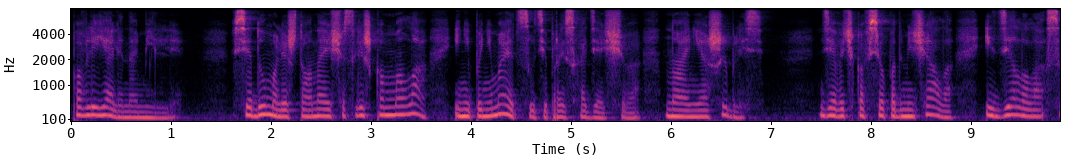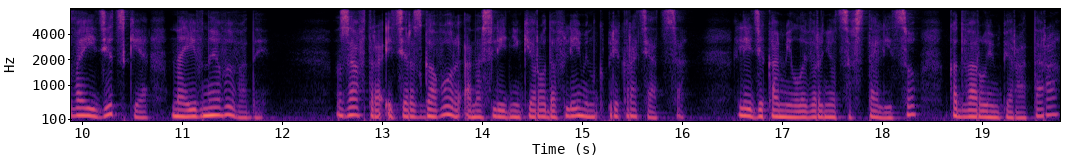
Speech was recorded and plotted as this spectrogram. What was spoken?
повлияли на Милли. Все думали, что она еще слишком мала и не понимает сути происходящего, но они ошиблись. Девочка все подмечала и делала свои детские наивные выводы. Завтра эти разговоры о наследнике рода Флеминг прекратятся. Леди Камила вернется в столицу, ко двору императора,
